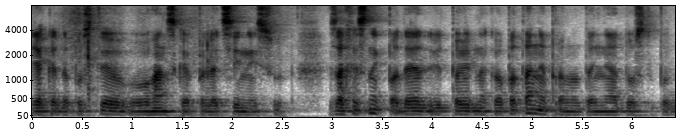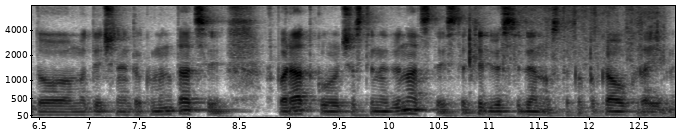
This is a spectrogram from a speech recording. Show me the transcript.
яке допустив Луганський апеляційний суд. Захисник подає відповідне клопотання про надання доступу до медичної документації в порядку частини 12 статті 290 КПК України.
